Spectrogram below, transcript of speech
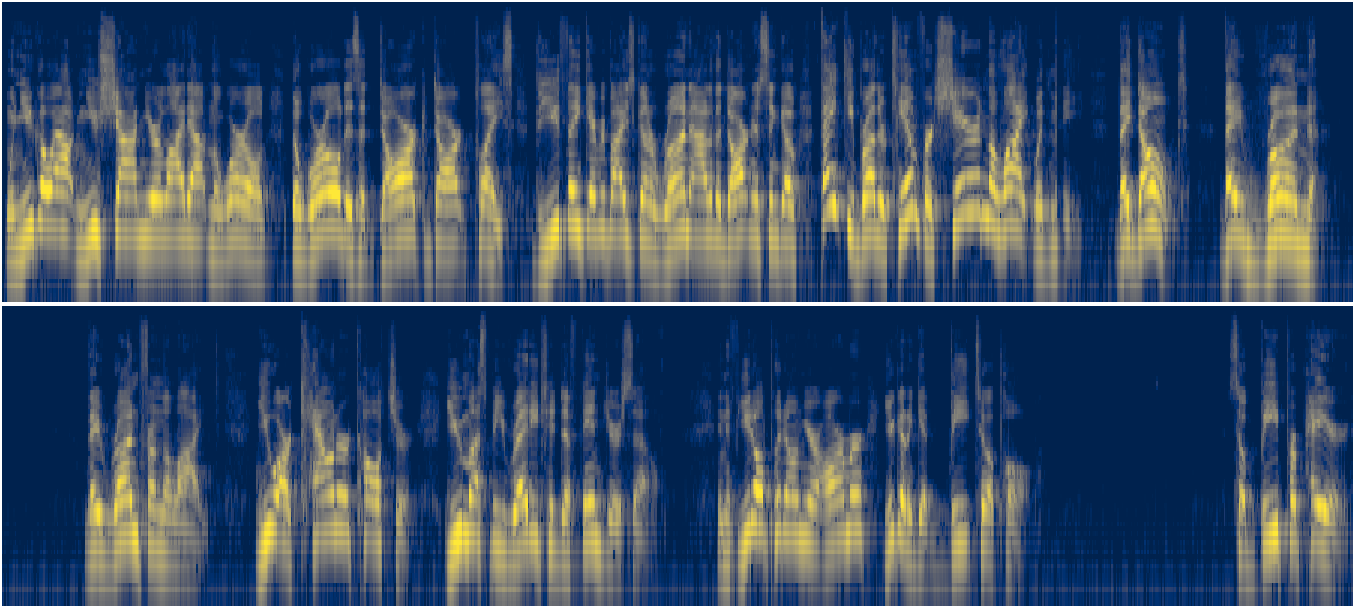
When you go out and you shine your light out in the world, the world is a dark, dark place. Do you think everybody's going to run out of the darkness and go, Thank you, Brother Tim, for sharing the light with me? They don't. They run. They run from the light. You are counterculture. You must be ready to defend yourself. And if you don't put on your armor, you're going to get beat to a pulp. So be prepared.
